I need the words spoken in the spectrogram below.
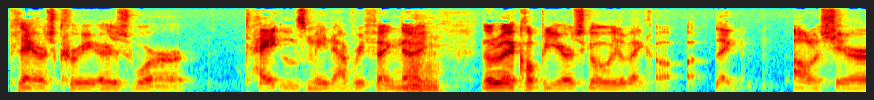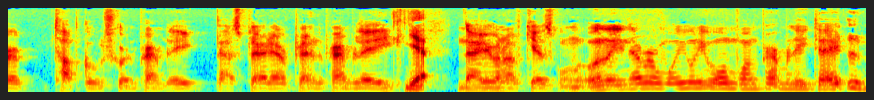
players' careers where titles mean everything. Now, Mhm. literally a couple of years ago, you're like, oh, like Alan Shearer, top goal scorer in the Premier League, best player to ever play in the Premier League. Yeah. Now you're gonna have kids going, well, he never, he only won one Premier League title.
